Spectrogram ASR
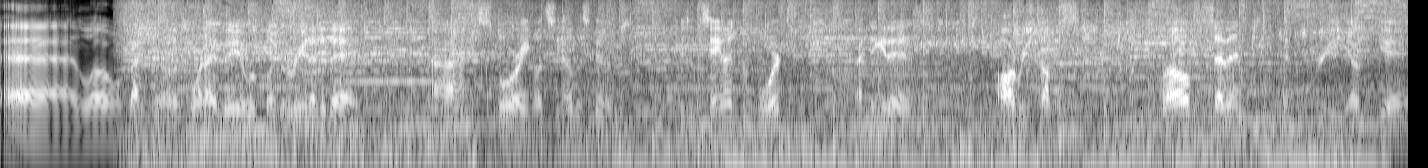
Hello, we're back to another Fortnite video. We're playing Arena today. Uh, scoring, let's see how this goes. Is it the same as before? I think it is. All reach drops 12, 7, and 3. Okay.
